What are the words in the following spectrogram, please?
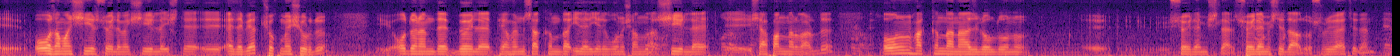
e, o zaman şiir söylemek, şiirle işte e, edebiyat çok meşhurdu. E, o dönemde böyle Peygamberimiz hakkında ileri geri konuşanlar, şiirle e, şey yapanlar vardı. Onun hakkında nazil olduğunu e, söylemişler. Söylemişti daha doğrusu rivayet eden. Evet.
